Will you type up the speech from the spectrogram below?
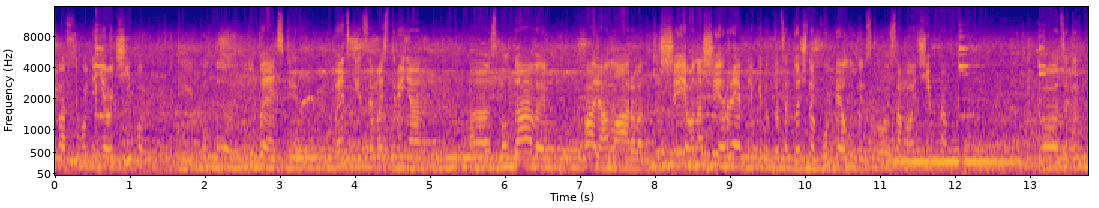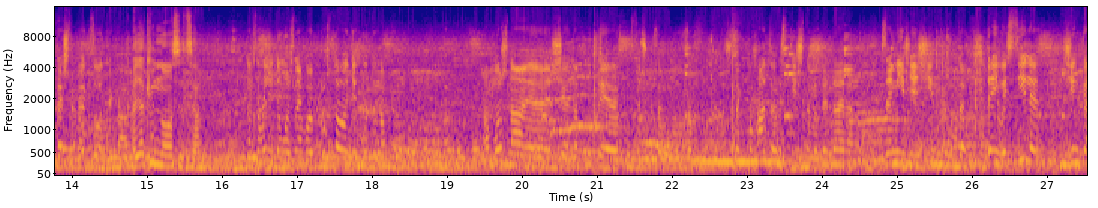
У нас сьогодні є очіпок, такий е, Лубенський. Лубенський це майстриня е, з Полтави, Валя Ануарова такі шиє. Вона шиє репліки, тобто це точно копія Лубенського саме очіпка. Це теж така екзотика. А як він носиться? Ну, взагалі то можна його і просто одягнути на голову. А можна е, ще напнути хусточку запнути, тому що так багато розкішно виглядає заміжня жінка. Тобто день весілля жінка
